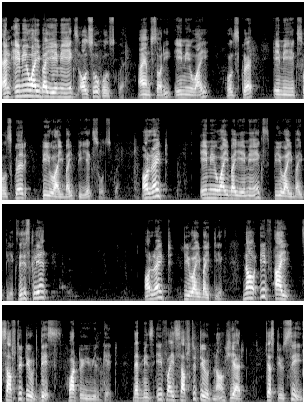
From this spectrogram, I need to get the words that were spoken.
and M a y by M a x also whole square. I am sorry M a y whole square M a x whole square P y by P x whole square. All right. M a y by M a x P y by P x. This is clear? All right. T y by T x. Now, if I substitute this, what we will get? That means, if I substitute now here, just you see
